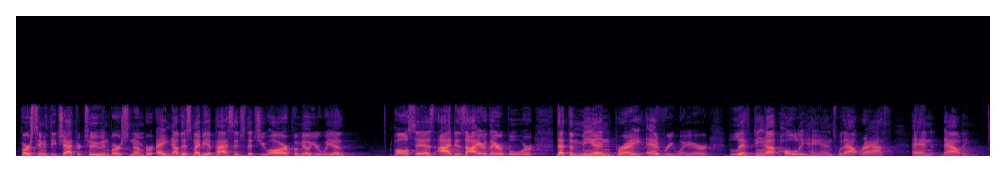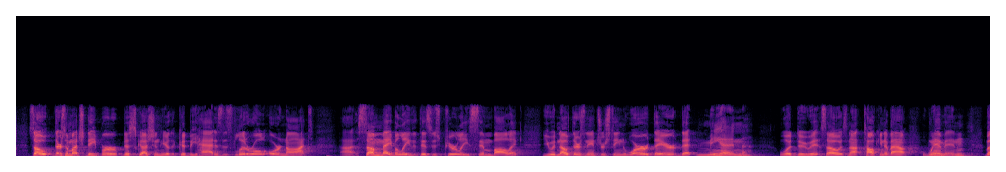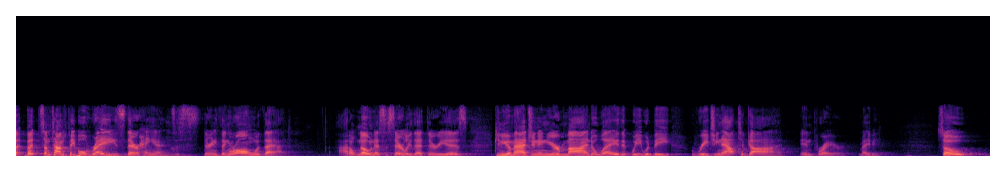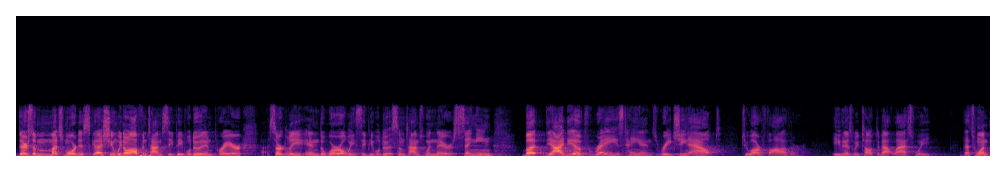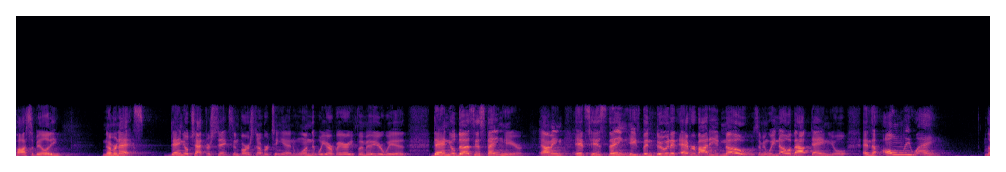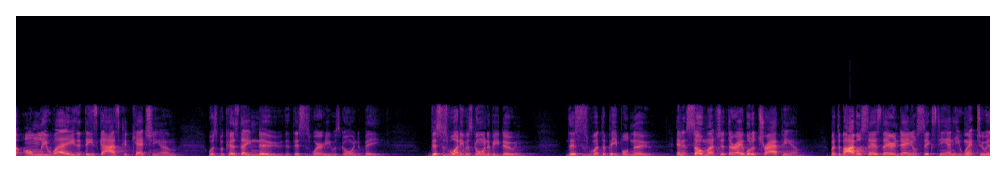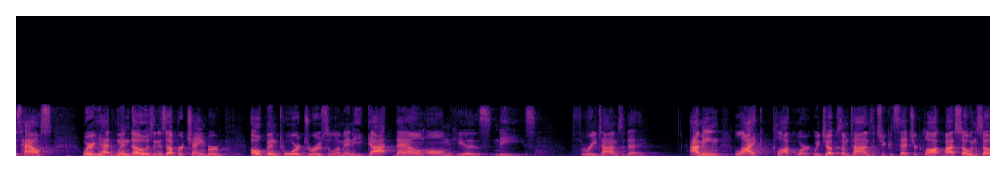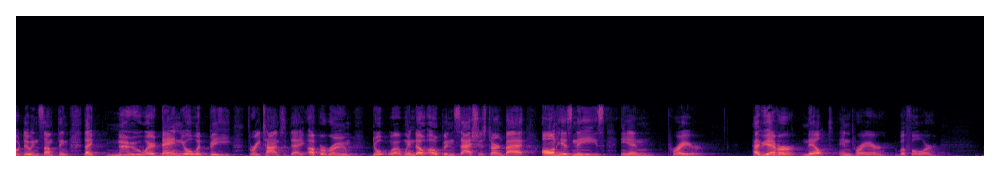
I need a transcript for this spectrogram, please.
1 Timothy chapter 2 and verse number 8. Now, this may be a passage that you are familiar with. Paul says, I desire therefore that the men pray everywhere, lifting up holy hands without wrath and doubting. So there's a much deeper discussion here that could be had. Is this literal or not? Uh, some may believe that this is purely symbolic. You would note there's an interesting word there that men would do it, so it's not talking about women. But, but sometimes people raise their hands. Is there anything wrong with that? I don't know necessarily that there is. Can you imagine in your mind a way that we would be reaching out to God in prayer? Maybe. So there's a much more discussion. We don't oftentimes see people do it in prayer. Uh, certainly in the world, we see people do it sometimes when they're singing. But the idea of raised hands, reaching out to our Father, even as we talked about last week, that's one possibility. Number next, Daniel chapter 6 and verse number 10, one that we are very familiar with. Daniel does his thing here. I mean, it's his thing. He's been doing it. Everybody knows. I mean, we know about Daniel, and the only way the only way that these guys could catch him was because they knew that this is where he was going to be. This is what he was going to be doing. This is what the people knew. And it's so much that they're able to trap him. But the Bible says there in Daniel 6:10, he went to his house where he had windows in his upper chamber open toward Jerusalem, and he got down on his knees three times a day. I mean, like clockwork. We joke sometimes that you could set your clock by so and so doing something. They knew where Daniel would be three times a day. Upper room, uh, window open, sashes turned back, on his knees in prayer. Have you ever knelt in prayer before?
